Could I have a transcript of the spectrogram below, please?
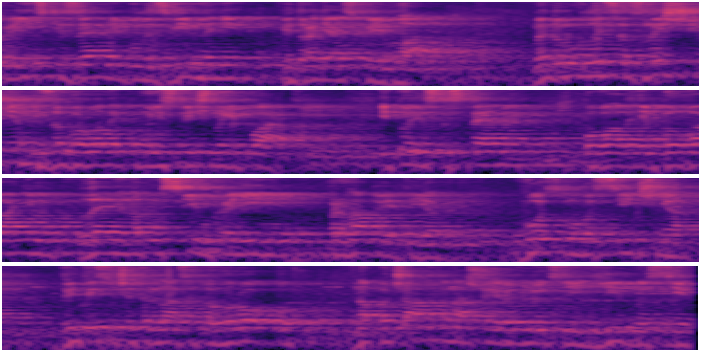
українські землі були звільнені від радянської влади. Ми домоглися знищення і заборони комуністичної партії і тої системи повалення Болванів Леніна по всій Україні. Пригадуєте, як 8 січня 2013 року на початку нашої революції гідності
